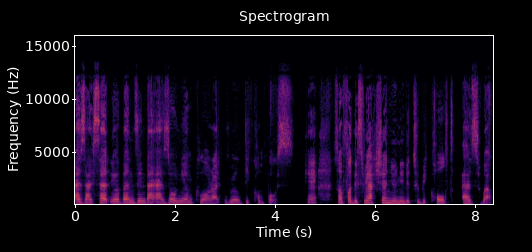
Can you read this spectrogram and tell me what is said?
as I said, your benzene diazonium chloride will decompose. Okay, so for this reaction, you need it to be cold as well.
